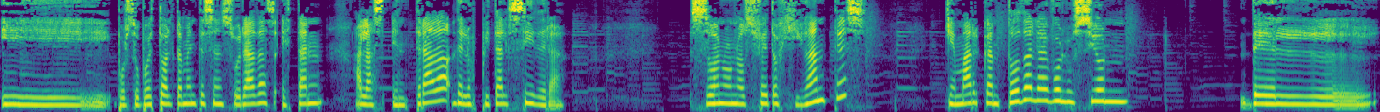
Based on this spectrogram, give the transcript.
Y, por supuesto, altamente censuradas, están a las entradas del Hospital Sidra. Son unos fetos gigantes que marcan toda la evolución del,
